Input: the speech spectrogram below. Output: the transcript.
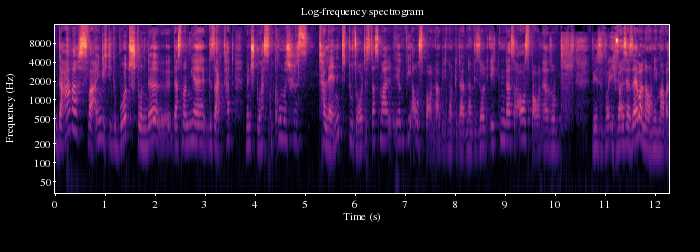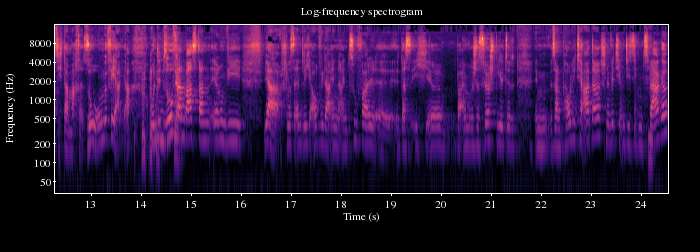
das war eigentlich die Geburtsstunde, äh, dass man mir gesagt hat, Mensch, du hast ein komisches Talent, du solltest das mal irgendwie ausbauen. Da habe ich noch gedacht, na, wie soll ich denn das ausbauen? Also, pff, ich weiß ja selber noch nicht mal, was ich da mache. So ungefähr, ja. Und insofern Ja. war es dann irgendwie, ja, schlussendlich auch wieder ein, ein Zufall, äh, dass ich äh, bei einem Regisseur spielte im St. Pauli-Theater, Schneewittchen und die sieben Zwerge.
